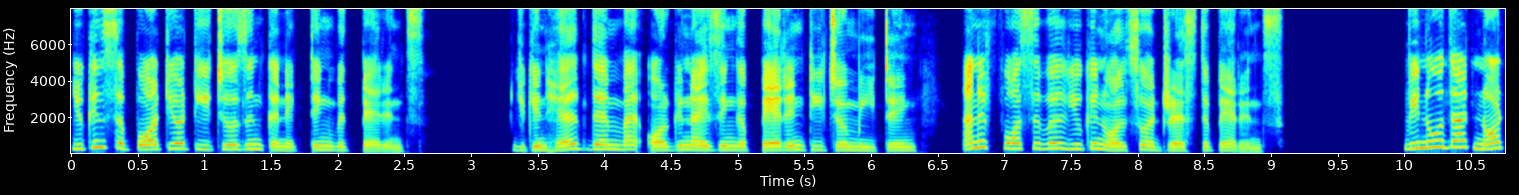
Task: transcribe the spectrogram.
You can support your teachers in connecting with parents. You can help them by organizing a parent teacher meeting, and if possible, you can also address the parents. We know that not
